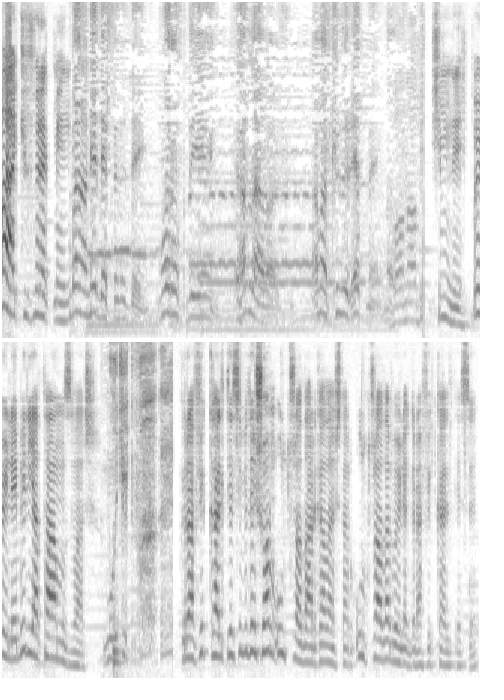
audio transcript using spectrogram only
Bana küfür etmeyin. Bana ne derseniz deyin. Moruk deyin. Allah var. Ama küfür etmeyin. Şimdi böyle bir yatağımız var. Mucit Grafik kalitesi bir de şu an ultrada arkadaşlar. Ultrada böyle grafik kalitesi.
